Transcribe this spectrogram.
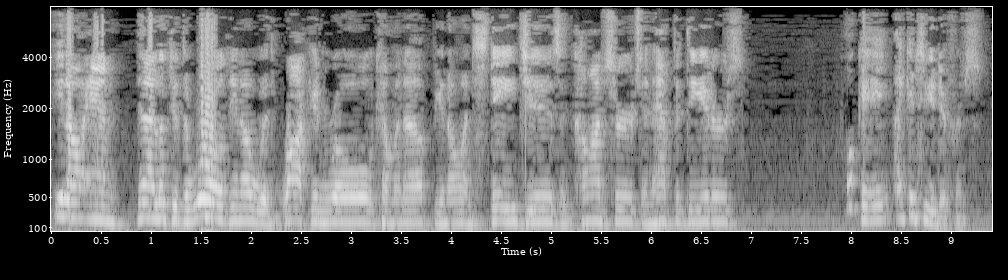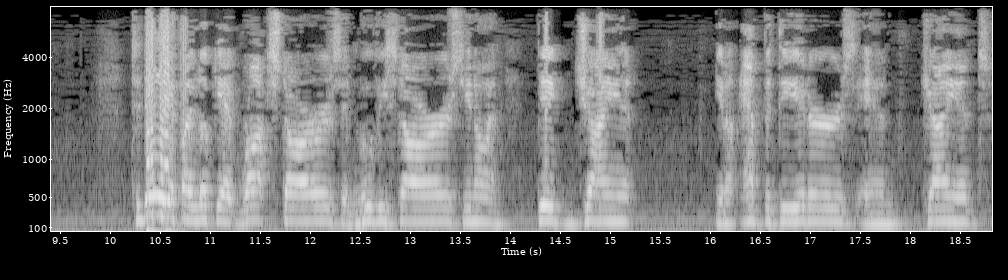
you know, and then I looked at the world, you know, with rock and roll coming up, you know, and stages and concerts and amphitheaters. Okay, I can see a difference. Today, if I look at rock stars and movie stars, you know, and big, giant, you know, amphitheaters and giant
